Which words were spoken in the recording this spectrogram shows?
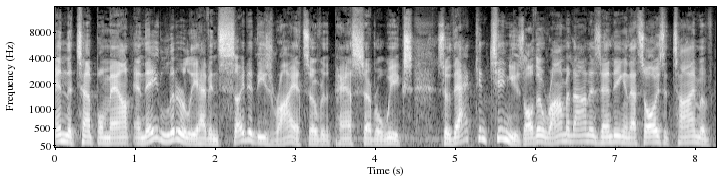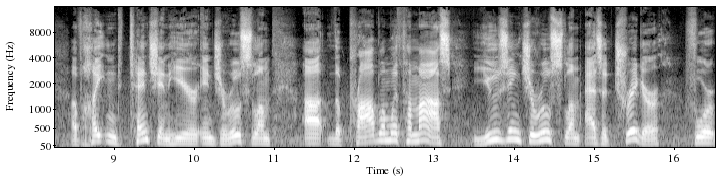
and the Temple Mount, and they literally have incited these riots over the past several weeks. So that continues, although Ramadan is ending, and that's always a time of, of heightened tension here in Jerusalem. Uh, the problem with Hamas using Jerusalem as a trigger for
